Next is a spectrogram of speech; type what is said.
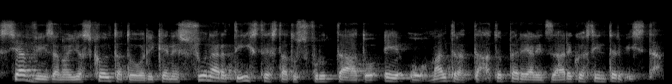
Si avvisano gli ascoltatori che nessun artista è stato sfruttato e o maltrattato per realizzare questa intervista.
